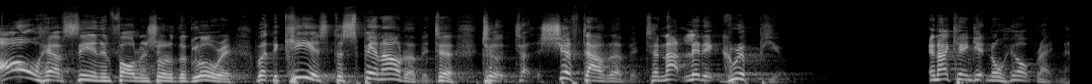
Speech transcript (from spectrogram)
All have sinned and fallen short of the glory. But the key is to spin out of it, to, to, to shift out of it, to not let it grip you. And I can't get no help right now.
